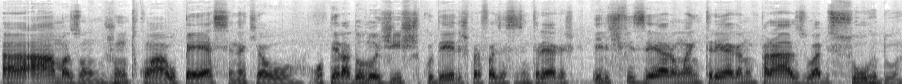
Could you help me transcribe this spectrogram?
a Amazon, junto com a UPS, né, que é o, o operador logístico deles para fazer essas entregas, eles fizeram a entrega num prazo absurdo absurdo.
